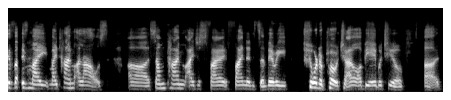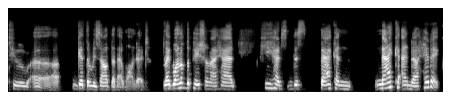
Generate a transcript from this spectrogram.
if, if my my time allows uh, sometime I just find find that it's a very short approach. I'll be able to uh, to uh, get the result that I wanted. Like one of the patient I had, he had this back and neck and a headache,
